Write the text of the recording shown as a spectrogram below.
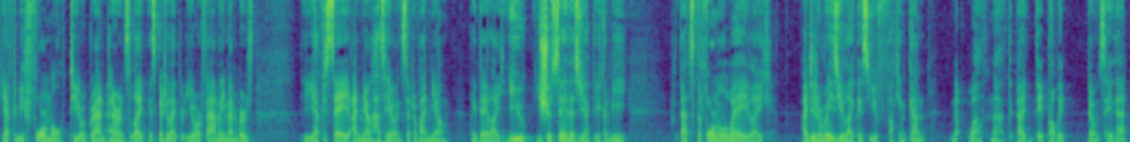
you have to be formal to your grandparents, like especially like your family members. You have to say 안녕하세요 instead of 안녕. Like they're like you you should say this. You have, you gotta be. That's the formal way. Like I didn't raise you like this. You fucking cunt. No, well, no, I, they probably don't say that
